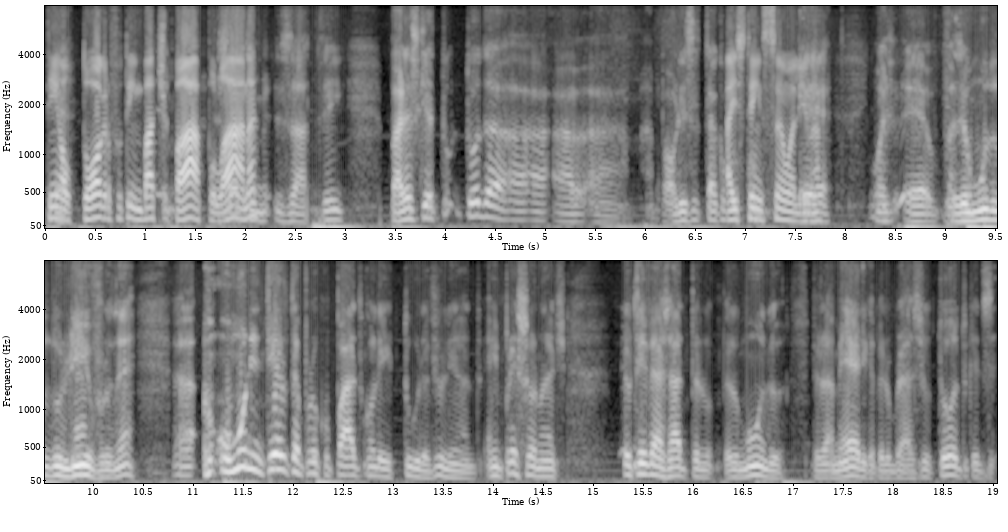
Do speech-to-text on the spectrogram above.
tem é. autógrafo, tem bate-papo lá, né? Exato, tem. Parece que é toda a, a, a, a Paulista está com. A extensão ali, é, né? É, fazer o mundo do livro, né? Uh, o mundo inteiro está preocupado com leitura, viu, Leandro? É impressionante. Eu tenho viajado pelo, pelo mundo, pela América, pelo Brasil todo, quer dizer,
